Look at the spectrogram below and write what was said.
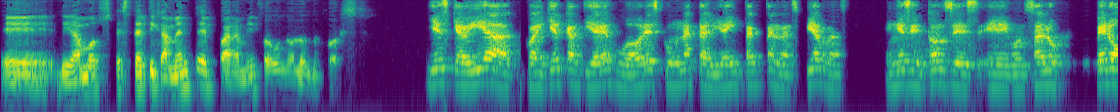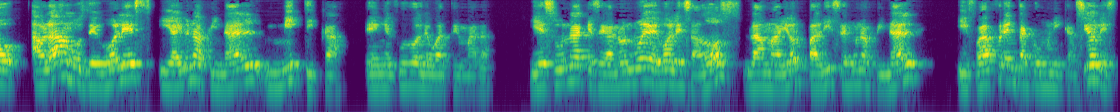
eh, digamos, estéticamente para mí fue uno de los mejores. Y es que había cualquier cantidad de jugadores con una calidad intacta en las piernas. En ese entonces, eh, Gonzalo, pero hablábamos de goles y hay una final mítica en el fútbol de Guatemala. Y es una que se ganó nueve goles a dos, la mayor paliza en una final y fue frente a comunicaciones.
